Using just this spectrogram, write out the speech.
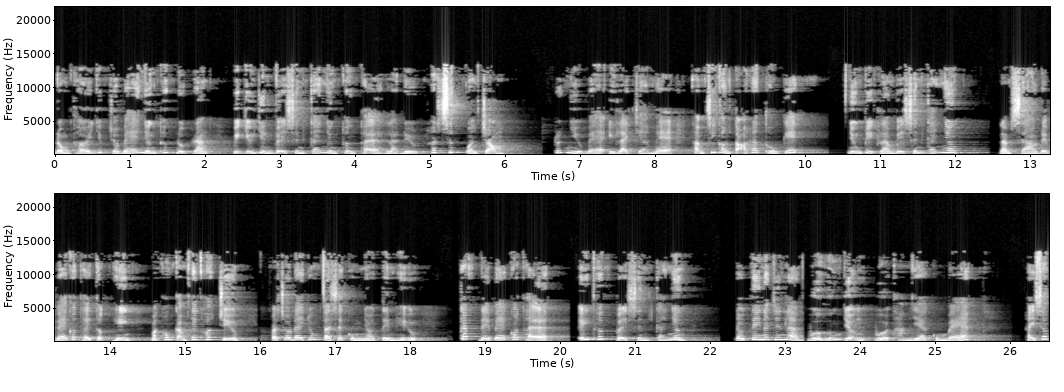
đồng thời giúp cho bé nhận thức được rằng việc giữ gìn vệ sinh cá nhân thân thể là điều hết sức quan trọng. Rất nhiều bé ỷ lại cha mẹ, thậm chí còn tỏ ra thù ghét những việc làm vệ sinh cá nhân. Làm sao để bé có thể thực hiện mà không cảm thấy khó chịu? Và sau đây chúng ta sẽ cùng nhau tìm hiểu cách để bé có thể ý thức vệ sinh cá nhân. Đầu tiên đó chính là vừa hướng dẫn vừa tham gia cùng bé. Hãy sắp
